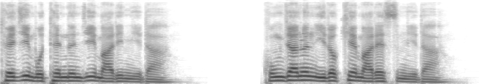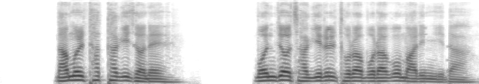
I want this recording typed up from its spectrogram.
되지 못했는지 말입니다. 공자는 이렇게 말했습니다. 남을 탓하기 전에 먼저 자기를 돌아보라고 말입니다.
